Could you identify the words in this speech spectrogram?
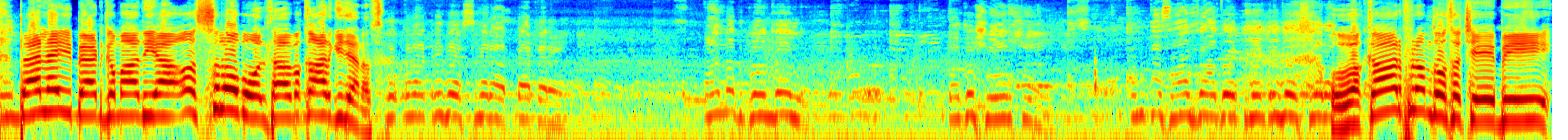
पहले ही बैट गमा दिया, और स्लो बॉल था वकार की जानब से। वकार फ्रॉम दो सौ छह भी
